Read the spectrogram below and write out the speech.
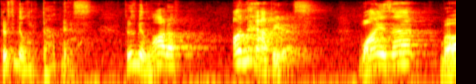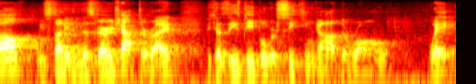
there's going to be a lot of darkness. There's going to be a lot of unhappiness. Why is that? Well, we studied in this very chapter, right? Because these people were seeking God the wrong way.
